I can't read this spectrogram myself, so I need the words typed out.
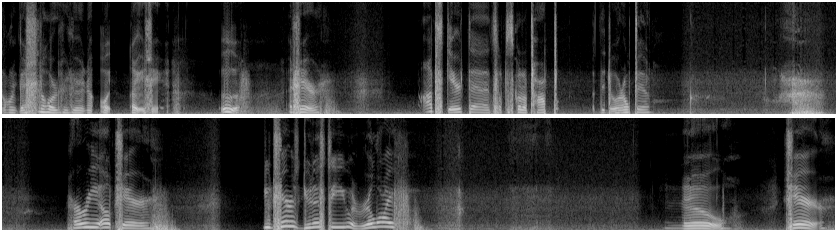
Oh my gosh, the horse is here now. Wait, let me see. Ooh, a chair. I'm scared that something's gonna pop the door open. Hurry up, chair. Do chairs do this to you in real life? No. Chair.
